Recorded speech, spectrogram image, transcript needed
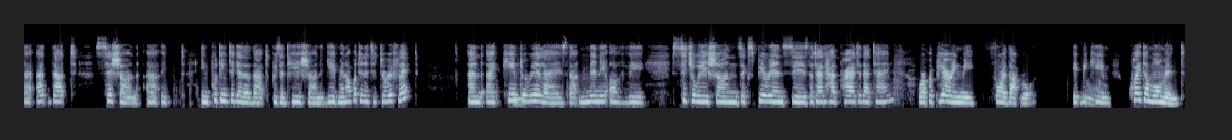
uh, at that session, uh, it, in putting together that presentation, it gave me an opportunity to reflect. And I came mm-hmm. to realize that many of the situations, experiences that I'd had prior to that time were preparing me for that role. It oh, became oh, wow. quite a moment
